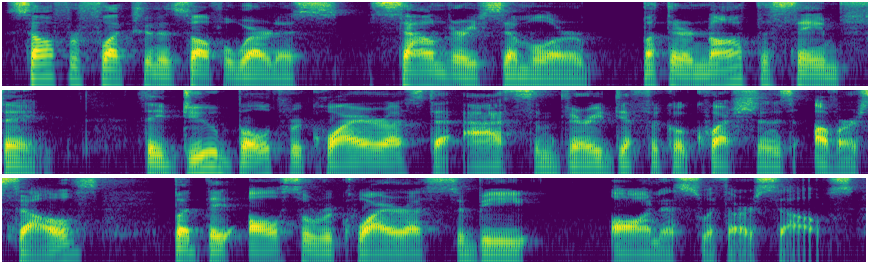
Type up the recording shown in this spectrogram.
Self reflection and self awareness sound very similar, but they're not the same thing. They do both require us to ask some very difficult questions of ourselves, but they also require us to be honest with ourselves.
